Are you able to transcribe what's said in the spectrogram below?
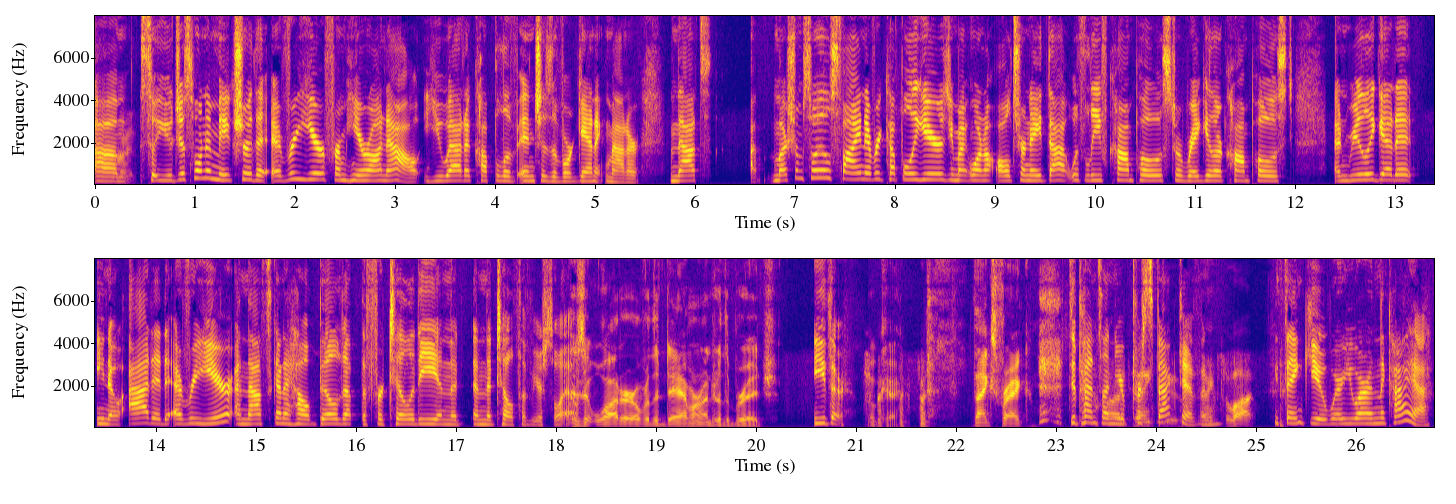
Um, Right. So you just want to make sure that every year from here on out, you add a couple of inches of organic matter, and that's mushroom soil is fine every couple of years. You might want to alternate that with leaf compost or regular compost, and really get mm-hmm. it, you know, added every year, and that's going to help build up the fertility and the and the tilth of your soil. Is it water over the dam or under the bridge? Either Okay. Thanks, Frank. depends on All your right, thank you. perspective, Thanks a lot. and thank you where you are in the kayak.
